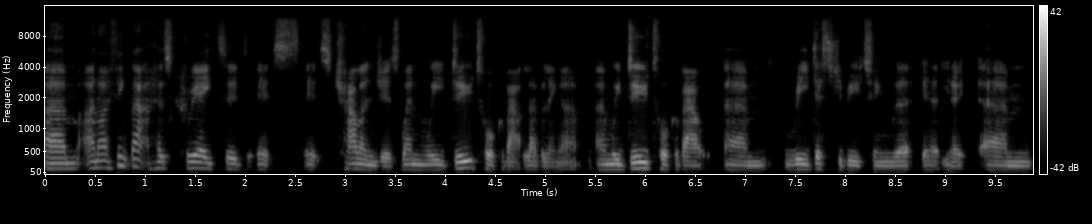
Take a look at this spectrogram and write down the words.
Um, and I think that has created its its challenges when we do talk about leveling up and we do talk about um, redistributing the uh, you know um,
